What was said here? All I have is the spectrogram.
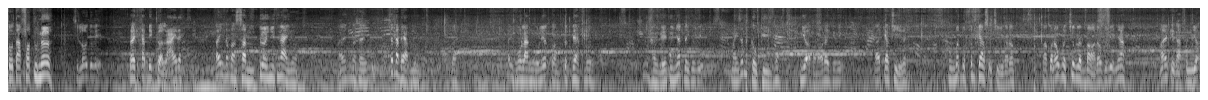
Toyota Fortuner. Xin lỗi quý vị. Đây cái tắp đi cửa lái đây. Đấy nó còn sần tươi như thế này rồi đấy chúng ta thấy rất là đẹp luôn. Đây. Đấy, vô lăng vô liếc còn cực đẹp luôn. Hàng ghế thứ nhất đây quý vị. Máy rất là cầu kỳ nha. Nhựa của nó đây quý vị. Đấy, keo chỉ đây. Không mất một phân keo sợi chỉ nào đâu. Và con ốc này chưa lần mở đâu quý vị nhá. Đấy kể cả phần nhựa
